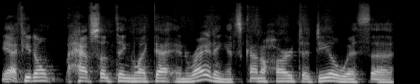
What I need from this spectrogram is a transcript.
yeah, if you don't have something like that in writing, it's kind of hard to deal with uh,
